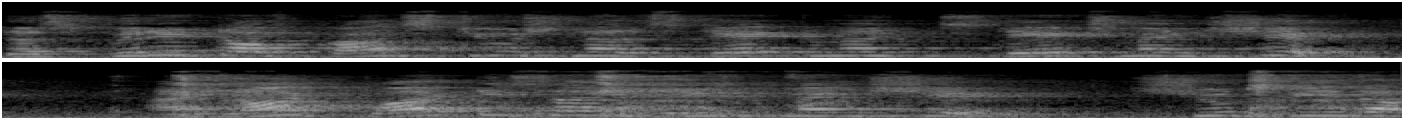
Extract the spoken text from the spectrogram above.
The spirit of constitutional statement, statesmanship and not partisan brinkmanship should be the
